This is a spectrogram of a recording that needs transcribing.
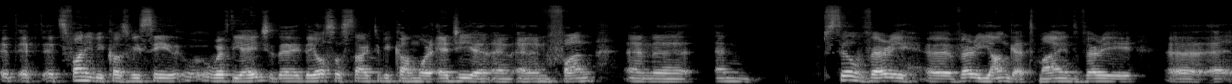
it, it, it's funny because we see with the age they, they also start to become more edgy and, and, and fun and uh, and still very uh, very young at mind very uh, uh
